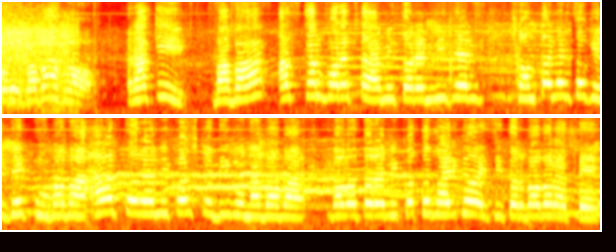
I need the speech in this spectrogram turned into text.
ওরে বাবা হ। রাকিব বাবা আজকার পরেতে আমি তোরে নিজের সন্তানের চোখে দেখব বাবা। আর তোর আমি কষ্ট দিব না বাবা। বাবা তোর আমি কত মার খাওয়াইছি তোর বাবার হাতে।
